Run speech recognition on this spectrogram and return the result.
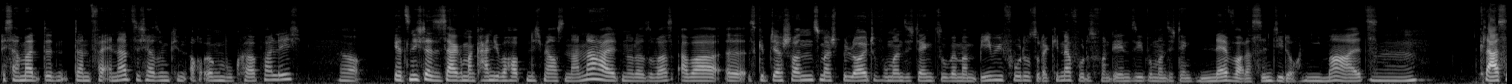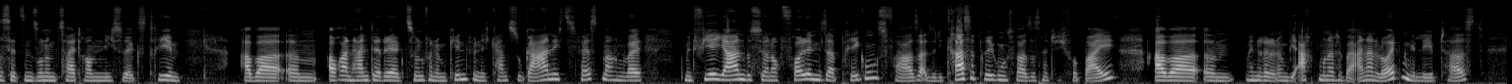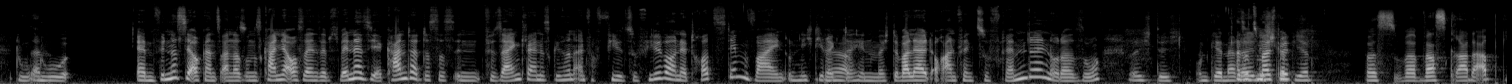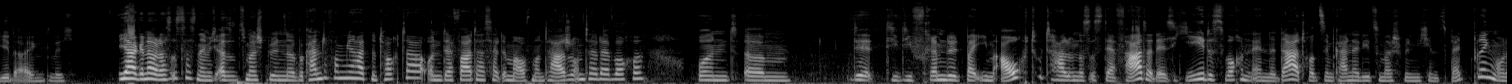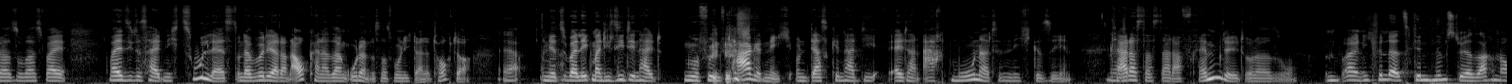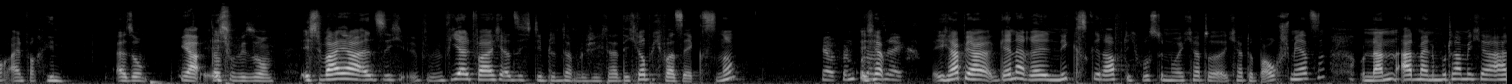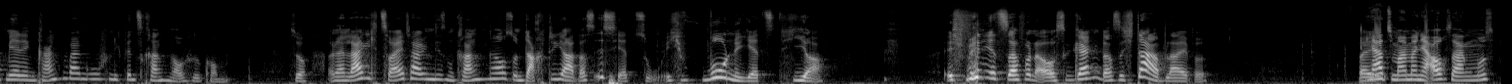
ich sag mal, dann, dann verändert sich ja so ein Kind auch irgendwo körperlich. Ja jetzt nicht, dass ich sage, man kann die überhaupt nicht mehr auseinanderhalten oder sowas, aber äh, es gibt ja schon zum Beispiel Leute, wo man sich denkt, so wenn man Babyfotos oder Kinderfotos von denen sieht, wo man sich denkt, never, das sind die doch niemals. Mhm. Klar ist das jetzt in so einem Zeitraum nicht so extrem, aber ähm, auch anhand der Reaktion von einem Kind, finde ich, kannst du gar nichts festmachen, weil mit vier Jahren bist du ja noch voll in dieser Prägungsphase. Also die krasse Prägungsphase ist natürlich vorbei, aber ähm, wenn du dann irgendwie acht Monate bei anderen Leuten gelebt hast, du, du empfindest ja auch ganz anders. Und es kann ja auch sein, selbst wenn er sie erkannt hat, dass das in, für sein kleines Gehirn einfach viel zu viel war und er trotzdem weint und nicht direkt ja. dahin möchte, weil er halt auch anfängt zu fremdeln oder so. Richtig. Und generell also zum nicht Beispiel, kapiert, was, was gerade abgeht eigentlich. Ja, genau, das ist das nämlich. Also zum Beispiel eine Bekannte von mir hat eine Tochter und der Vater ist halt immer auf Montage unter der Woche. Und ähm, die, die, die fremdelt bei ihm auch total und das ist der Vater, der ist jedes Wochenende da. Trotzdem kann er die zum Beispiel nicht ins Bett bringen oder sowas, weil, weil sie das halt nicht zulässt. Und da würde ja dann auch keiner sagen, oh, dann ist das wohl nicht deine Tochter. Ja. Und jetzt überleg mal, die sieht ihn halt nur fünf Tage nicht und das Kind hat die Eltern acht Monate nicht gesehen. Klar, ja. dass das da da fremdelt oder so. Und vor allem, ich finde, als Kind nimmst du ja Sachen auch einfach hin. Also. Ja, das ich, sowieso. Ich war ja, als ich, wie alt war ich, als ich die Blinddarmgeschichte hatte? Ich glaube, ich war sechs, ne? Ja, fünf oder ich hab, sechs. Ich habe ja generell nichts gerafft. Ich wusste nur, ich hatte, ich hatte Bauchschmerzen. Und dann hat meine Mutter mich ja, hat mir den Krankenwagen gerufen, ich bin ins Krankenhaus gekommen. So, und dann lag ich zwei Tage in diesem Krankenhaus und dachte, ja, das ist jetzt so. Ich wohne jetzt hier. Ich bin jetzt davon ausgegangen, dass ich da bleibe. Weil ja, zumal man ja auch sagen muss,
